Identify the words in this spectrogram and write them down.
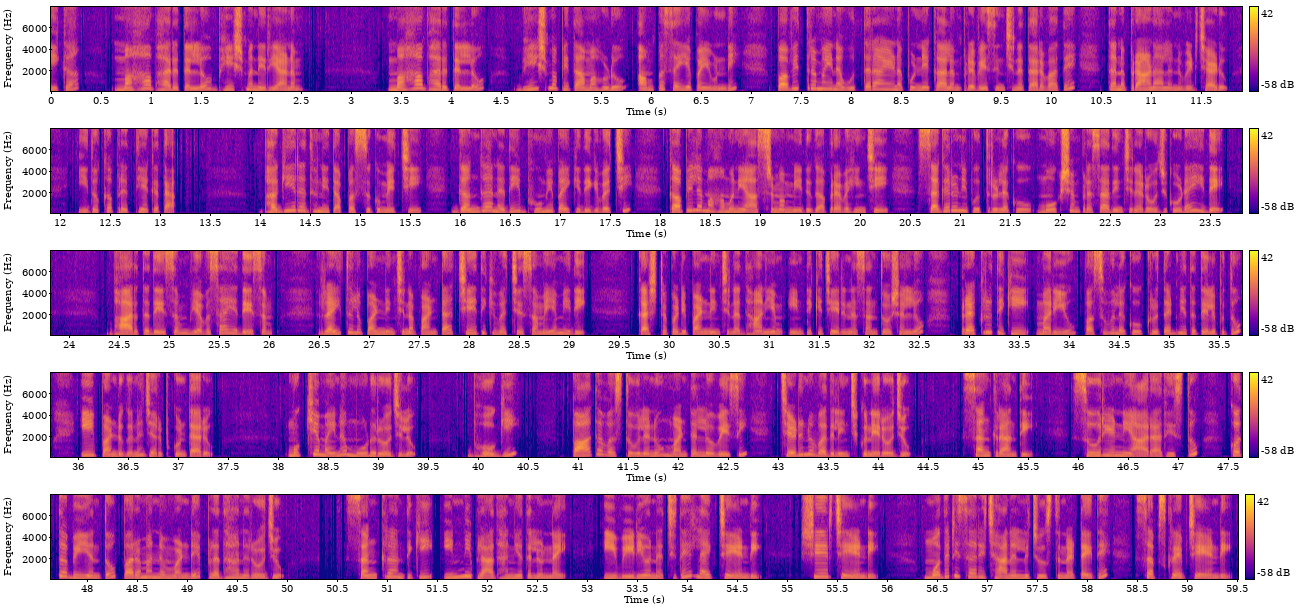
ఇక మహాభారతంలో భీష్మ నిర్యాణం. మహాభారతంలో భీష్మ పితామహుడు అంపశయ్యపై ఉండి పవిత్రమైన ఉత్తరాయణ పుణ్యకాలం ప్రవేశించిన తర్వాతే తన ప్రాణాలను విడిచాడు. ఇదొక ప్రత్యేకత. భగీరథుని తపస్సుకు మెచ్చి గంగానది భూమిపైకి దిగివచ్చి కపిల మహముని ఆశ్రమం మీదుగా ప్రవహించి సగరుని పుత్రులకు మోక్షం ప్రసాదించిన రోజు కూడా ఇదే. భారతదేశం వ్యవసాయ దేశం. రైతులు పండించిన పంట చేతికి వచ్చే సమయం ఇది. కష్టపడి పండించిన ధాన్యం ఇంటికి చేరిన సంతోషంలో ప్రకృతికి మరియు పశువులకు కృతజ్ఞత తెలుపుతూ ఈ పండుగను జరుపుకుంటారు. ముఖ్యమైన మూడు రోజులు. భోగి పాత వస్తువులను మంటల్లో వేసి చెడును వదిలించుకునే రోజు. సంక్రాంతి. సూర్యుణ్ణి ఆరాధిస్తూ కొత్త బియ్యంతో పరమన్నం వండే ప్రధాన రోజు. సంక్రాంతికి ఇన్ని ప్రాధాన్యతలున్నాయి. ఈ వీడియో నచ్చితే లైక్ చేయండి షేర్ చేయండి. మొదటిసారి ఛానల్ను చూస్తున్నట్టయితే సబ్స్క్రైబ్ చేయండి.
